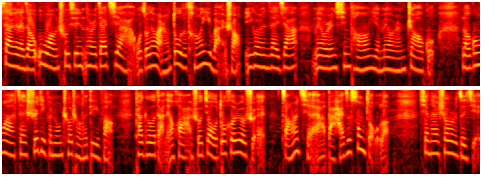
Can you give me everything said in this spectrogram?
下面呢叫勿忘初心，他说佳期啊，我昨天晚上肚子疼了一晚上，一个人在家，没有人心疼，也没有人照顾。老公啊，在十几分钟车程的地方，他给我打电话说叫我多喝热水。早上起来啊，把孩子送走了，现在收拾自己，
